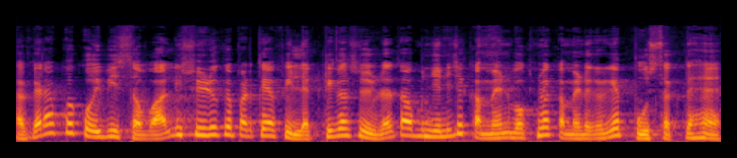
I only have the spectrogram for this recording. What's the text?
अगर आपका कोई भी सवाल इस वीडियो के या फिर इलेक्ट्रिकल से जुड़ा है तो आप मुझे नीचे कमेंट बॉक्स में कमेंट करके पूछ सकते हैं।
